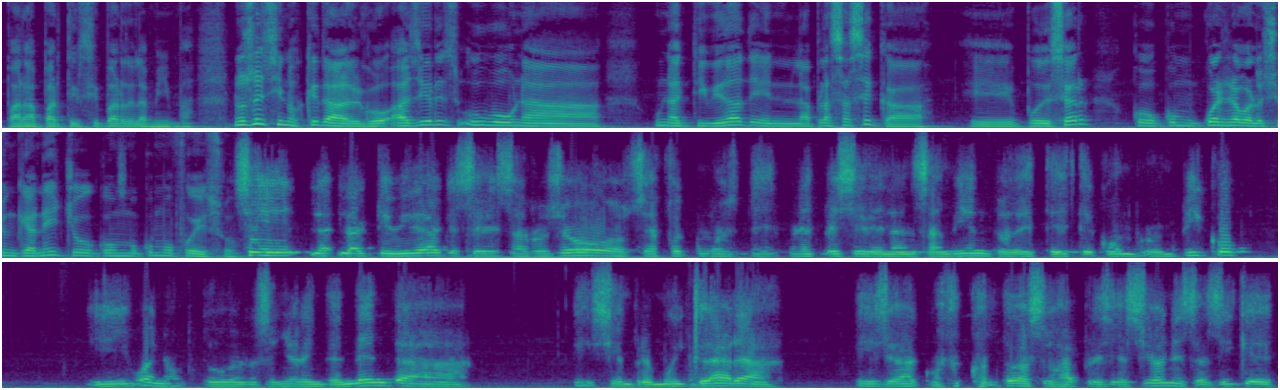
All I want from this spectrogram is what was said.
para participar de la misma. No sé si nos queda algo. Ayer hubo una, una actividad en la Plaza Seca, eh, ¿puede ser? Cuál es la evaluación que han hecho? ¿Cómo, cómo fue eso? Sí, la, actividad que se desarrolló, o sea, fue como una especie de lanzamiento de este, este compro en pico y bueno, tuve una señora intendenta, y siempre muy clara, ella con, todas sus apreciaciones, así que eh,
